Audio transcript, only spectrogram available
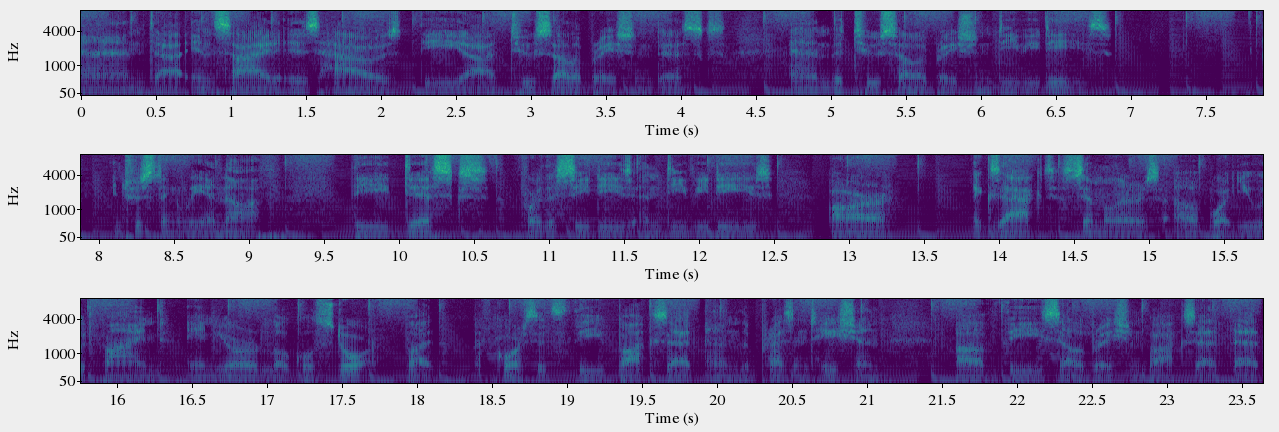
And uh, inside is housed the uh, two celebration discs and the two celebration DVDs. Interestingly enough, the discs for the CDs and DVDs are exact similars of what you would find in your local store. But of course, it's the box set and the presentation of the Celebration box set that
